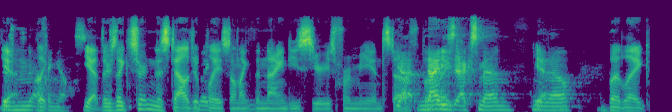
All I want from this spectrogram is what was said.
There's Yeah, like- nothing else. yeah, there's like certain nostalgia like- placed on like the 90s series for me and yeah. stuff. but, 90s like, X-Men. You yeah, know, but like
